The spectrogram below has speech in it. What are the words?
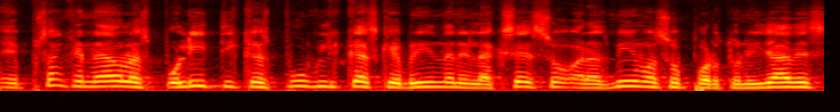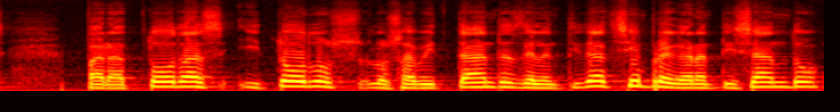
eh, pues han generado las políticas públicas que brindan el acceso a las mismas oportunidades para todas y todos los habitantes de la entidad, siempre garantizando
